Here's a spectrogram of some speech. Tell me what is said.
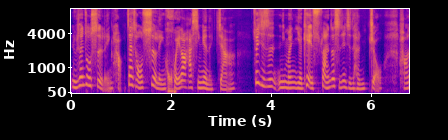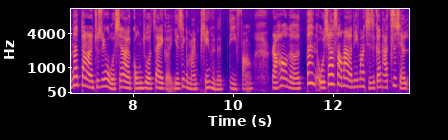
女生住士林，好，再从士林回到他新店的家。所以其实你们也可以算，这时间其实很久。好，那当然就是因为我现在的工作在一个也是一个蛮偏远的地方，然后呢，但我现在上班的地方其实跟他之前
